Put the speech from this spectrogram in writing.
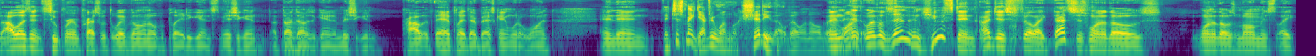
I wasn't super impressed with the way Villanova played against Michigan. I thought that was a game that Michigan probably, if they had played their best game, would have won. And then They just make everyone look shitty, though, Villanova. And, and well, then in Houston, I just feel like that's just one of those one of those moments. Like,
